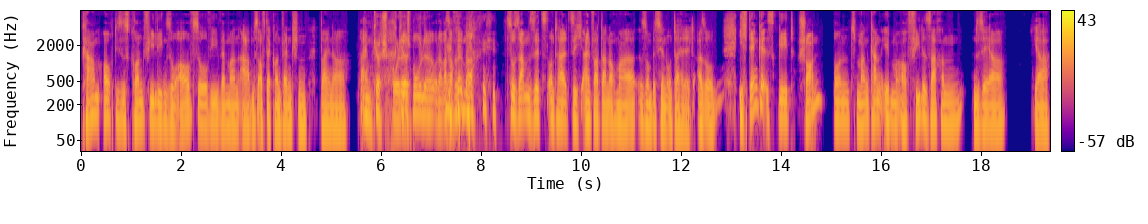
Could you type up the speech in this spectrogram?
kam auch dieses Con-Feeling so auf, so wie wenn man abends auf der Convention bei einer einem Kirschbowle. Kirschbowle oder was auch immer zusammensitzt und halt sich einfach dann noch mal so ein bisschen unterhält. Also ich denke, es geht schon und man kann eben auch viele Sachen sehr ja,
